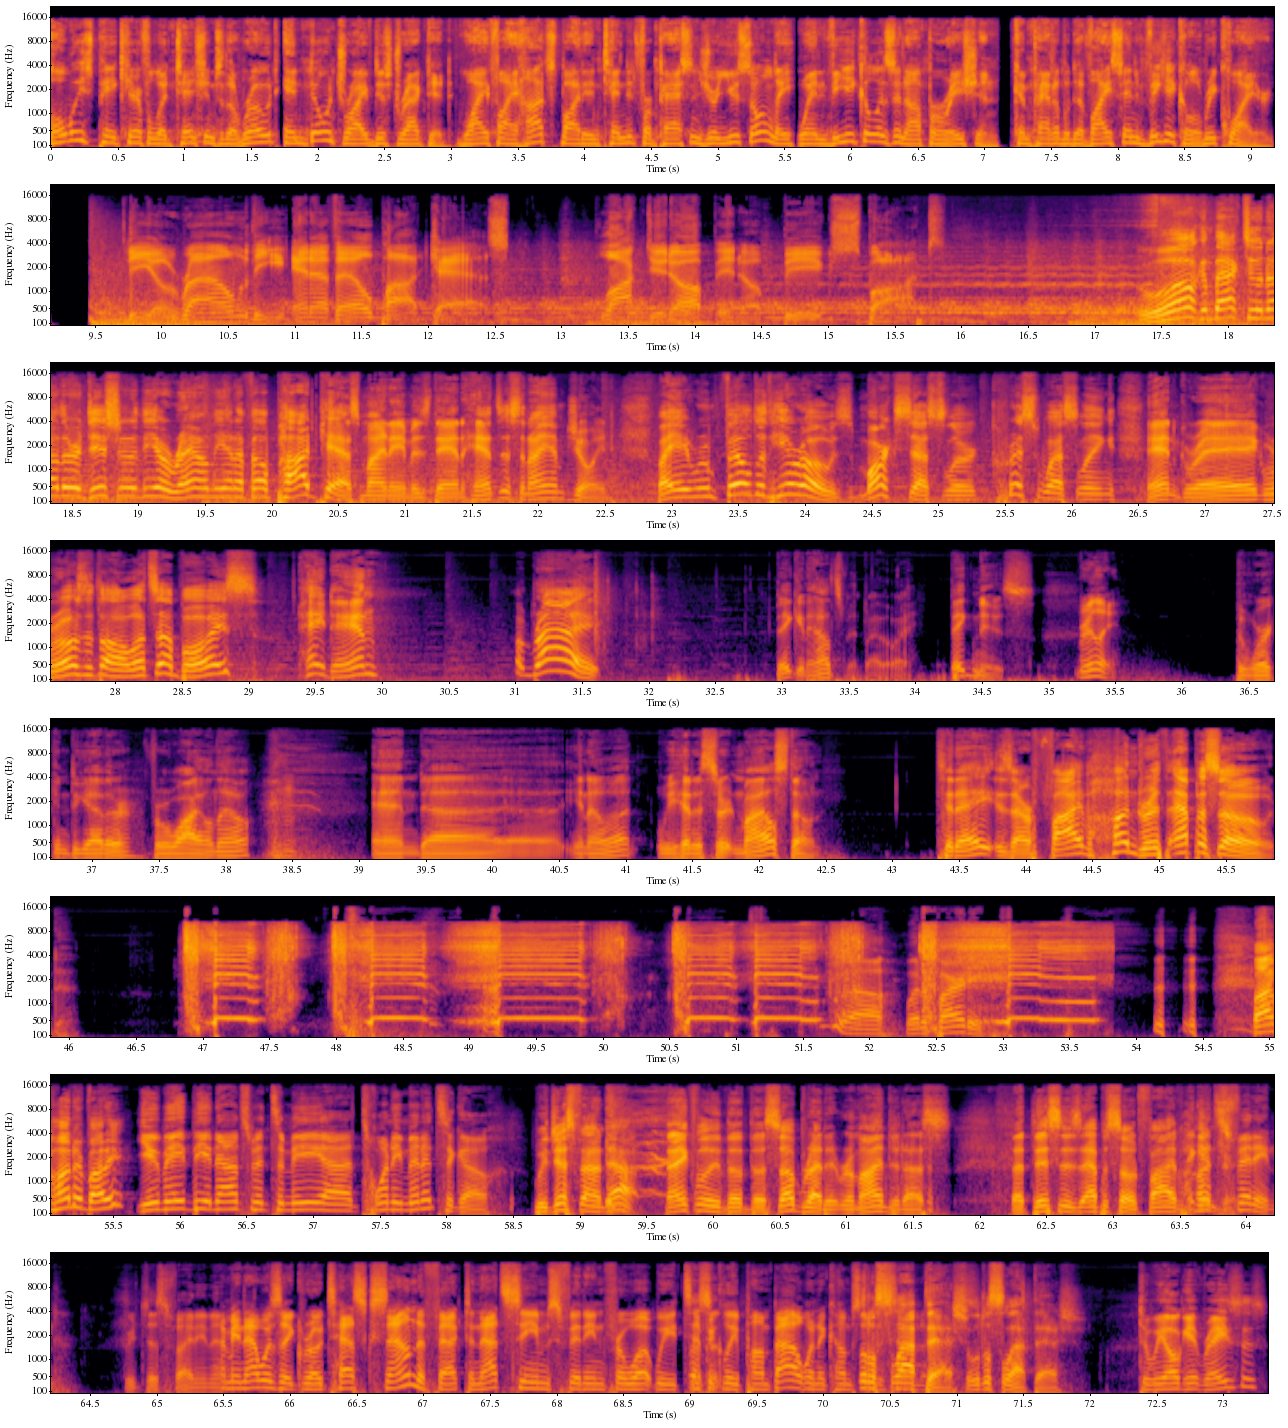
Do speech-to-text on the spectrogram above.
Always pay careful attention to the road and don't drive distracted. Wi-Fi hotspot intended for passenger use only when vehicle is in operation. Compatible device and vehicle required. The Around the NFL podcast. Locked it up in a big spot. Welcome back to another edition of the Around the NFL podcast. My name is Dan Hanzus, and I am joined by a room filled with heroes Marc Sessler, Chris Wesseling, and Gregg Rosenthal. What's up, boys? Hey, Dan. All right. Big announcement, by the way. Big news. Really? Been working together for a while now. and uh, you know what? We hit a certain milestone. Today is our 500th episode. Wow, what a party. 500, buddy. You made the announcement to me uh, 20 minutes ago. We just found out. Thankfully, the, the subreddit reminded us that this is episode I think 500. it's fitting. We're just finding out. I mean, that was a grotesque sound effect, and that seems fitting for what we typically pump out when it comes little to the sound slapdash. effects. A little slapdash. Do we all get raises?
